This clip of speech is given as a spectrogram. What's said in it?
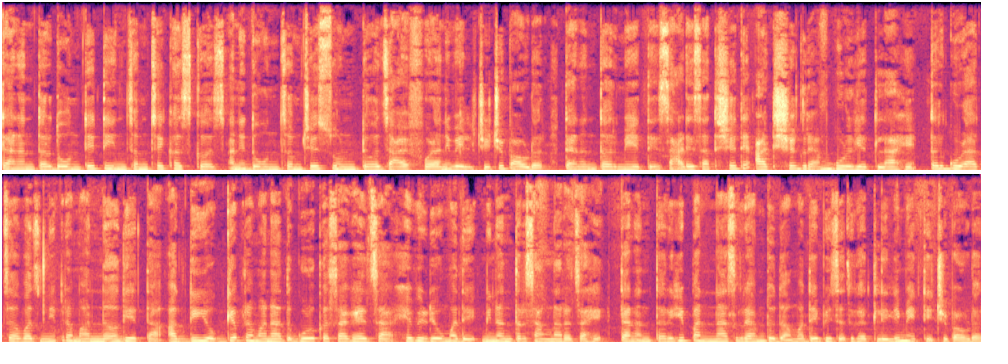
त्यानंतर दोन ते तीन चमचे खसखस आणि दोन चमचे सुंठ जायफळ आणि वेलचीची पावडर. त्यानंतर मी येथे साडेसातशे ते आठशे ग्रॅम गुळ घेतला आहे. तर गुळाचं वजनी प्रमाण न घेता अगदी योग्य प्रमाणात गुळ कसा घ्यायचा हे व्हिडिओमध्ये मी नंतर सांगणारच आहे. त्यानंतर ही पन्नास ग्रॅम दुधामध्ये भिजत घातलेली मेथीची पावडर.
